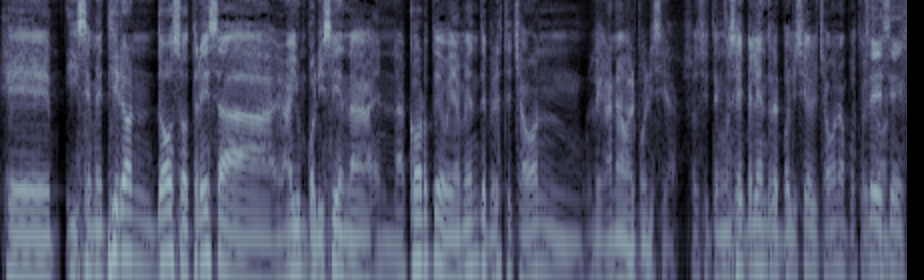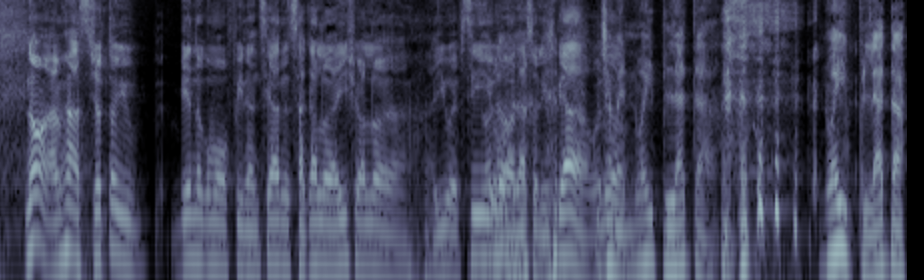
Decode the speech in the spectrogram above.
eh, y se metieron dos o tres a. Hay un policía en la, en la corte, obviamente, pero este chabón le ganaba al policía. Yo si tengo si hay pelea entre el policía y el chabón, apuesto al Sí, chabón. sí. No, además, yo estoy viendo cómo financiar, sacarlo de ahí, llevarlo a, a UFC No, o no. a las Olimpiadas, Escúchame, no hay plata. no hay plata.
